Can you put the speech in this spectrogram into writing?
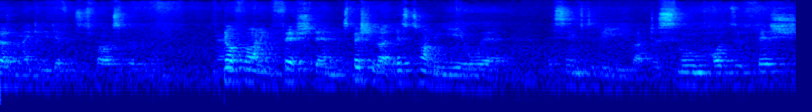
doesn't make any difference as far as spoken. You're not finding fish, then especially like this time of year where there seems to be like just small pods of fish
